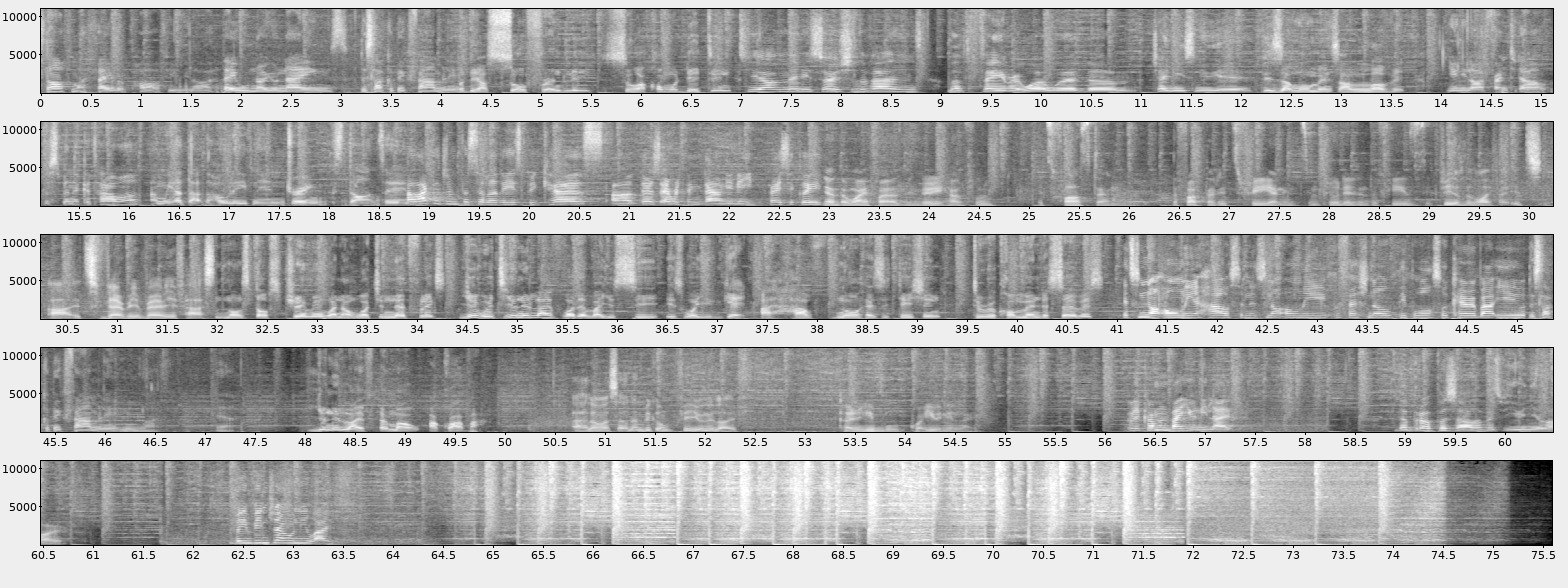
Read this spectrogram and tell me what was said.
Staff are my favourite part of uni life. They all know your names. It's like a big family. But they are so friendly, so accommodating. You have many social events. My favourite one was um, Chinese New Year. Pizza moments, I love it. Unilife rented out the Spinnaker Tower and we had that the whole evening, drinks, dancing. I like the gym facilities because uh, there's everything down you need, basically. Yeah, the Wi-Fi has been very helpful. It's fast and the fact that it's free and it's included in the fees. Speed of the Wi-Fi, it's, uh, it's very, very fast. Non-stop streaming when I'm watching Netflix. You, with Unilife, whatever you see is what you get. I have no hesitation to recommend the service. It's not only a house and it's not only professional, people also care about you. It's like a big family at Unilife, yeah. Unilife ML Akwaba. Ahlan wa sahlan bikum fi Unilife. Karibu kwa Unilife. Willkommen bei Unilife. Добро пожаловать в Unilife. Bem-vindos à Unilife.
